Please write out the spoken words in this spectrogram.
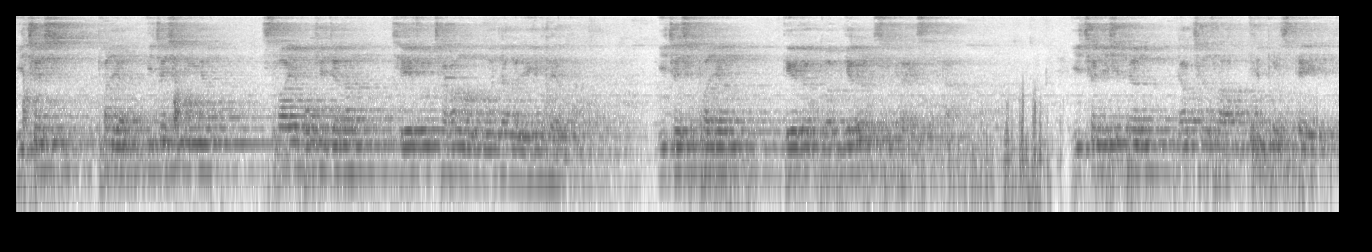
2018년, 2016년 사회복지재단 제주 자강원 원장을 역임하였고 2018년 대덕법계를 수료하였습니다. 2020년 약천사 템플스테이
